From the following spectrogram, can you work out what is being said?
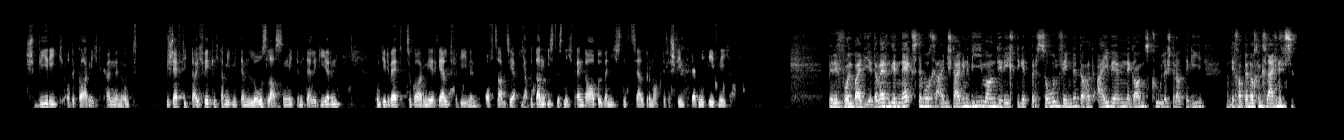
schwierig oder gar nicht können. Und beschäftigt euch wirklich damit mit dem Loslassen, mit dem Delegieren und ihr werdet sogar mehr Geld verdienen. Oft sagen sie, ja, aber dann ist es nicht rentabel, wenn ich es nicht selber mache. Das stimmt definitiv nicht bin ich voll bei dir. Da werden wir nächste Woche einsteigen, wie man die richtige Person findet. Da hat IBM eine ganz coole Strategie. Und ich habe da noch ein kleines,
